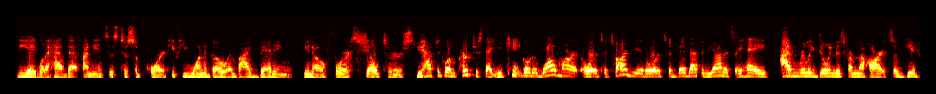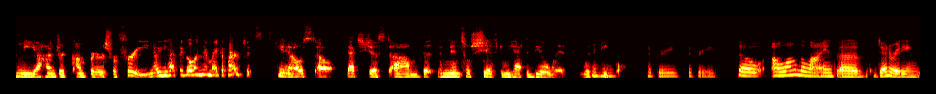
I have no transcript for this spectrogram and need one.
be able to have that finances to support. If you want to go and buy bedding, you know, for shelters, you have to go and purchase that. You can't go to Walmart or to Target or to Bed Bath and Beyond and say, "Hey, I'm really doing this from the heart, so give me a hundred comforters for free." You know, you have to go in there and make a purchase. You know, so that's just um, the the mental shift we have to deal with with mm-hmm. people. Agreed. Agreed. So, along the lines of generating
